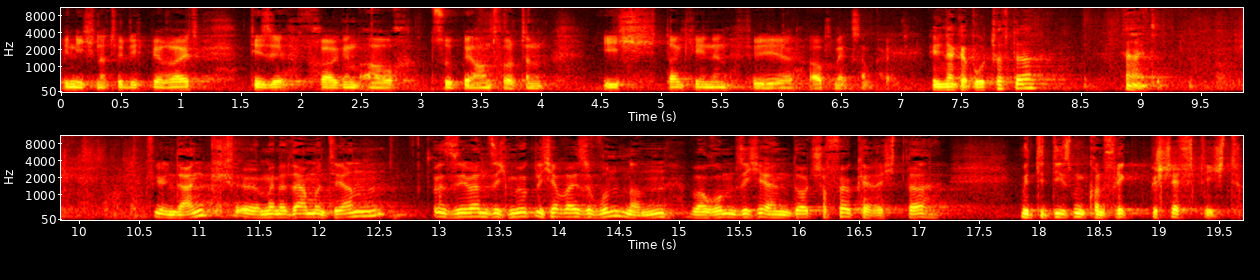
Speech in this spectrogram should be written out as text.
bin ich natürlich bereit, diese Fragen auch zu beantworten. Ich danke Ihnen für Ihre Aufmerksamkeit. Vielen Dank, Herr Botschafter. Herr Heinze. Vielen Dank, meine Damen und Herren. Sie werden sich möglicherweise wundern, warum sich ein deutscher Völkerrechtler mit diesem Konflikt beschäftigt.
